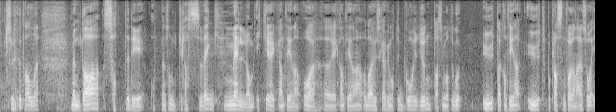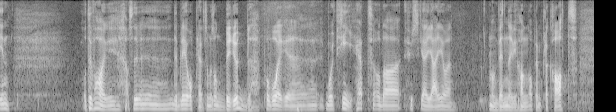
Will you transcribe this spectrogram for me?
Absolutt alle. Men da satte de opp en sånn glassvegg mellom ikke-røykekantina og uh, røykekantina. Og da husker jeg vi måtte gå rundt. altså Vi måtte gå ut av kantina, ut på plassen foran der og så inn. Og det var altså det, det ble opplevd som et sånt brudd på vår, eh, vår frihet. Og da husker jeg jeg og noen venner vi hang opp en plakat eh,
